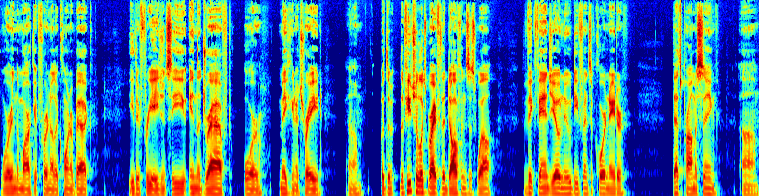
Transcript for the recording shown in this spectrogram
we're in the market for another cornerback, either free agency in the draft or making a trade. Um, but the, the future looks bright for the Dolphins as well. Vic Fangio, new defensive coordinator. That's promising. Um,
